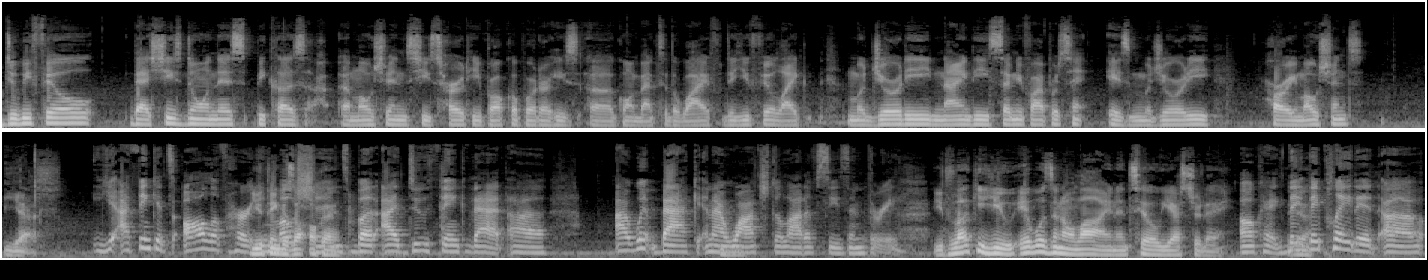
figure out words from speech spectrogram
Do we feel that she's doing this because emotions? She's hurt. He broke up with her. He's uh, going back to the wife. Do you feel like majority 90, 75 percent is majority her emotions? Yes. Yeah, I think it's all of her You emotions, all- okay. but I do think that uh, I went back Mm-hmm. and I watched a lot of season three. Lucky you, it wasn't online until yesterday. Okay, they, Yeah. they played it uh,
